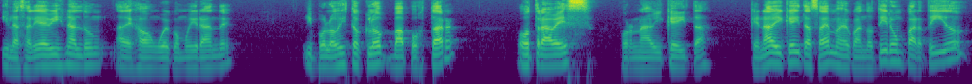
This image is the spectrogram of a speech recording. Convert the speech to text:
Y la salida de Wijnaldum ha dejado un hueco muy grande. Y por lo visto Klopp va a apostar otra vez por Navi Keita. Que Navi Keita sabemos que cuando tira un partido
